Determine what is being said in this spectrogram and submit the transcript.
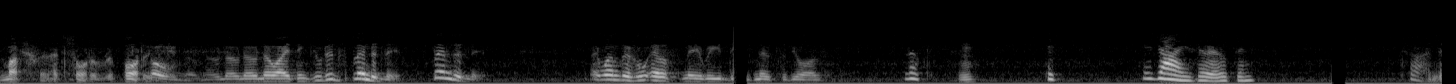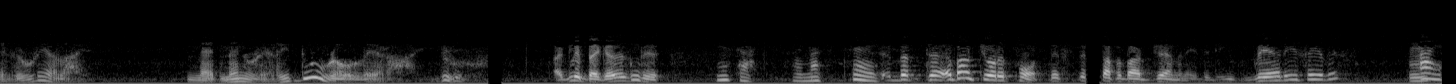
Not much for that sort of reporting. oh, no, no, no, no, no. I think you did splendidly. Splendidly. I wonder who else may read these notes of yours. Look. Hmm? His, his eyes are open. I never realized. Madmen really do roll their eyes. Ugly beggar, isn't it? Yes, I, I must say. Uh, But uh, about your report, this, this stuff about Germany, did he really say this? I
